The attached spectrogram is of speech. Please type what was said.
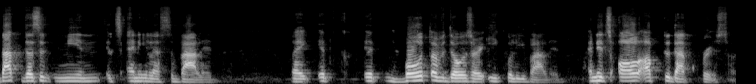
that doesn't mean it's any less valid. Like it it both of those are equally valid. And it's all up to that person.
